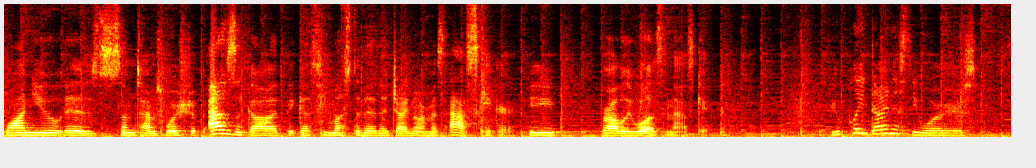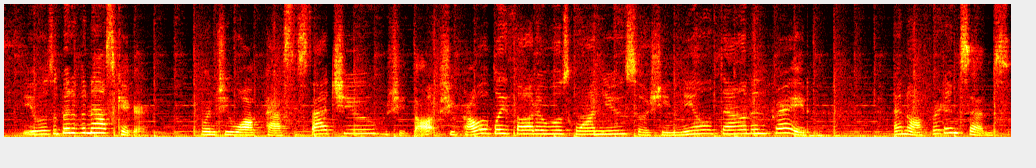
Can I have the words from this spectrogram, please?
Guan Yu is sometimes worshipped as a god because he must have been a ginormous ass kicker. He probably was an ass kicker. You played Dynasty Warriors, he was a bit of an ass kicker. When she walked past the statue, she thought she probably thought it was Guan Yu, so she kneeled down and prayed and offered incense.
